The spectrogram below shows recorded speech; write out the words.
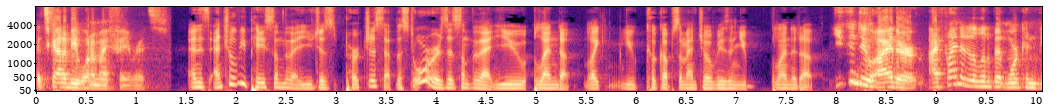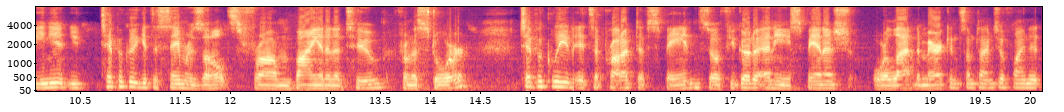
It's got to be one of my favorites. And is anchovy paste something that you just purchase at the store, or is it something that you blend up? Like you cook up some anchovies and you blend it up? You can do either. I find it a little bit more convenient. You typically get the same results from buying it in a tube from the store. Typically, it's a product of Spain. So if you go to any Spanish or Latin American, sometimes you'll find it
